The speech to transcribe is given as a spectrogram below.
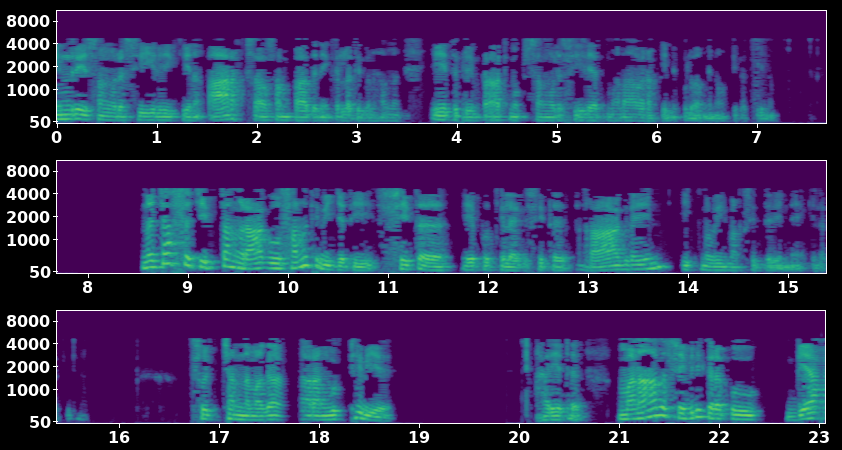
ඉන්ද්‍රිය සංවර සීලය කියන ආරක්ෂාව සම්පාදනය කරලා තිබුණාම ඒ තුළින් ප්‍රාථමික සංවර සීලයත් මනාව රකින්න පුළුවන් වෙනවා කියලා කියනවා. නචස්ස චිත්තං රාගෝ සමති විජ්ජති සිත ඒ පුද්ගලයාගේ සිත රාගයෙන් ඉක්මවීමක් සිද්ධ වෙන්නේ නැහැ කියලා කියනවා. සුච්ඡන්න මගාරං උච්චවිය හරියට මනාව සෙවිලි කරපු ගයක්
